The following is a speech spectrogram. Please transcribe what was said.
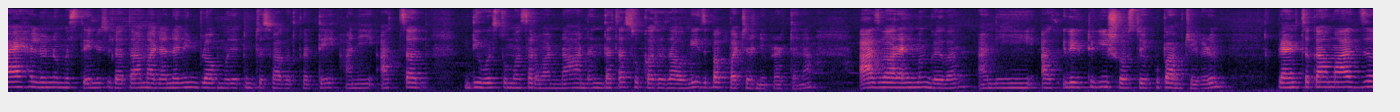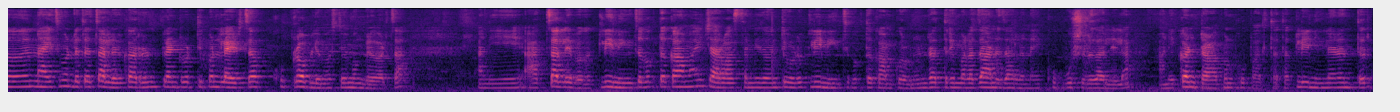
हाय हॅलो नमस्ते. मी सुजाता. माझ्या नवीन ब्लॉगमध्ये तुमचं स्वागत करते. आणि आजचा दिवस तुम्हा सर्वांना आनंदाचा सुखाचा जावं हीच बाप्पा चरणी प्रार्थना. आज वार आहे मंगळवार आणि आज इलेक्ट्रिक इश्यू असतो आहे खूप आमच्या इकडं. प्लॅन्टचं काम आज नाहीच म्हटलं तर चालेल कारण प्लॅन्टवरती पण लाईटचा खूप प्रॉब्लेम असतो आहे मंगळवारचा. आणि आज चाललंय बघा क्लिनिंगचं फक्त काम आहे. चार वाजता मी जाऊन तेवढं क्लिनिंगचं फक्त काम करून आणि रात्री मला जाणं झालं नाही. खूप उशीर झालेला आणि कंटाळा पण खूप आलता. आता क्लिनिंगला नंतर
